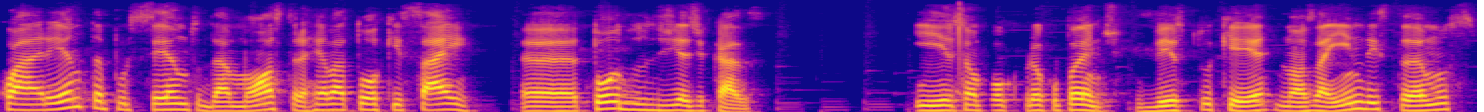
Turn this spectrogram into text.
40% da amostra relatou que sai uh, todos os dias de casa. E isso é um pouco preocupante, visto que nós ainda estamos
